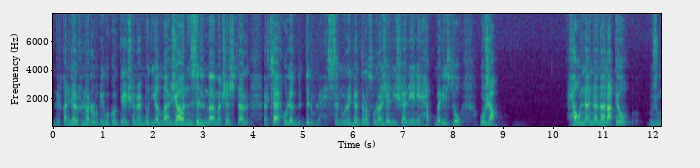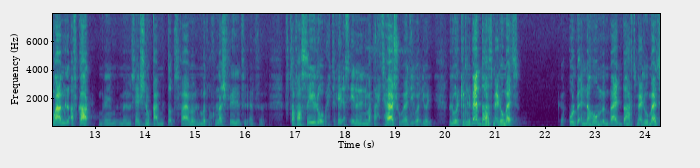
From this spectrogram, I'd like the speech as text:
اللقاء اللي دارو في النهار الأول كيقول لك هشام عبود يلاه جا نزل ما ما مشاش حتى ارتاح ولا بدل ولا حسن ولا قاد راسو ولا جا نيشان يعني حط باليستو وجا. حاولنا أننا نعطيو مجموعة من الأفكار ما شنو وقع بالضبط فما دخلناش في, في, في, في التفاصيل وحتى كاين أسئلة اللي ما طرحتهاش وهذه وهذه وهذه ولكن من بعد ظهرت معلومات. يقول بأنهم من بعد ظهرت معلومات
